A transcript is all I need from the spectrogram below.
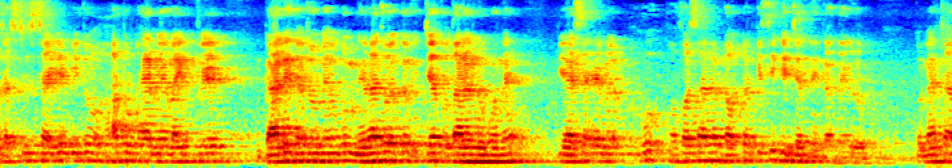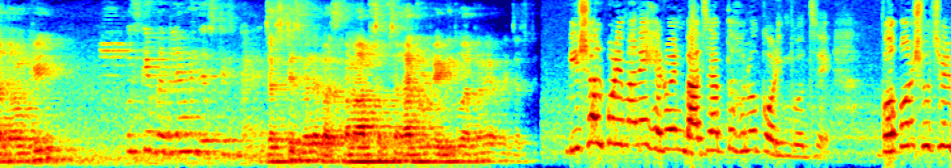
जस्टिस चाहिए कि जो हाथ उठाए मेरे वाइफ पे गाली का जो मेरे को मेरा जो एकदम इज्जत उतारे लोगों ने कि ऐसे है मतलब वो प्रोफेसर है डॉक्टर किसी की इज्जत नहीं करते ये लोग तो मैं चाहता हूँ कि उसके बदले में जस्टिस मिले जस्टिस मिले बस हम आप सबसे हाथ जोड़ के यही दुआ करें हमें जस्टिस বিশাল পরিমাণে হেরোইন বাজেয়াপ্ত হলো করিমগঞ্জে গোপন সূত্রের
